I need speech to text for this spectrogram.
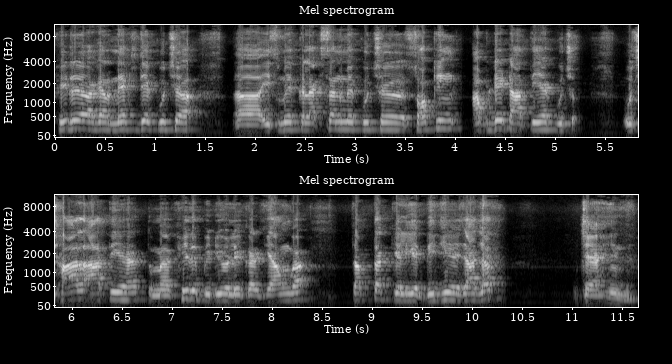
फिर अगर नेक्स्ट डे कुछ इसमें कलेक्शन में कुछ शॉकिंग अपडेट आती है, कुछ उछाल आती है तो मैं फिर वीडियो लेकर के आऊँगा। तब तक के लिए दीजिए इजाज़त। जय हिंद।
